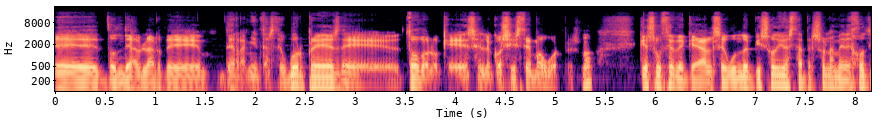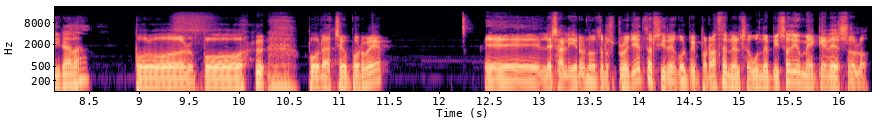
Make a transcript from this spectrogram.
eh, donde hablar de, de herramientas de WordPress, de todo lo que es el ecosistema WordPress, ¿no? ¿Qué sucede? Que al segundo episodio esta persona me dejó tirada por, por, por H o por B. Eh, le salieron otros proyectos y de golpe y porrazo en el segundo episodio me quedé solo.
